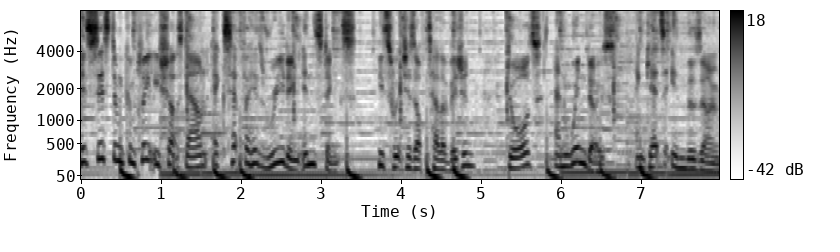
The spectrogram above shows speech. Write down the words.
His system completely shuts down except for his reading instincts. He switches off television, doors, and windows and gets in the zone.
